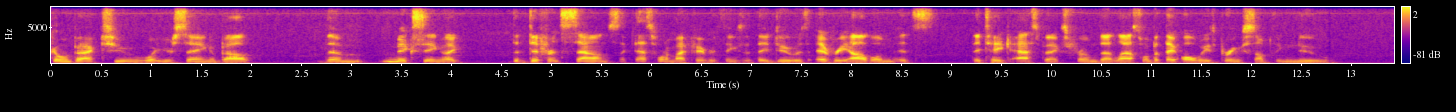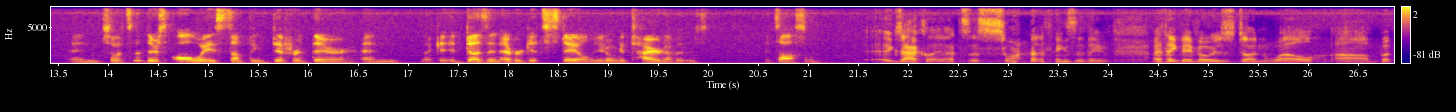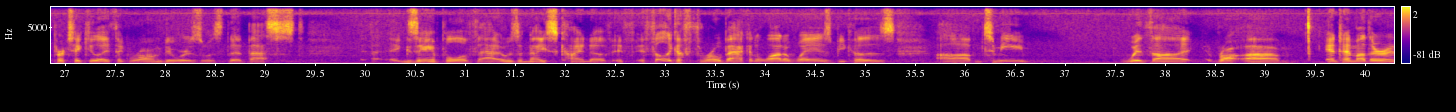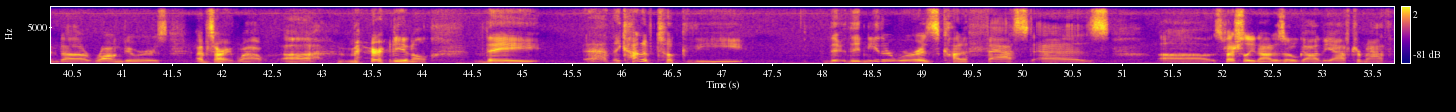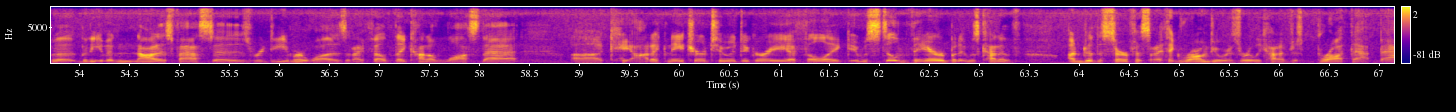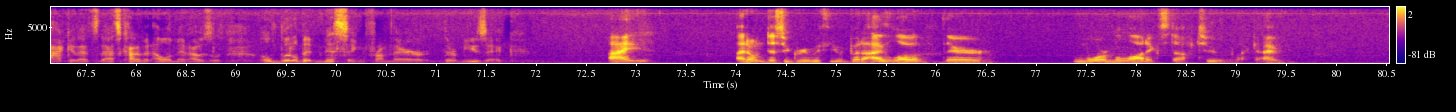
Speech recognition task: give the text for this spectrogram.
going back to what you're saying about them mixing like the different sounds, like that's one of my favorite things that they do. Is every album, it's they take aspects from that last one, but they always bring something new. And so it's there's always something different there, and like it doesn't ever get stale. You don't get tired of it. It's, it's awesome. Exactly. That's this one of the things that they've. I think they've always done well, uh, but particularly I think Wrongdoers was the best example of that. It was a nice kind of. It, it felt like a throwback in a lot of ways because, um, to me, with uh, um, Anti Mother and uh, Wrongdoers, I'm sorry, wow, uh, Meridional, they uh, they kind of took the. They, they neither were as kind of fast as. Uh, especially not as Oh God the Aftermath, but but even not as fast as Redeemer was, and I felt they kind of lost that uh, chaotic nature to a degree. I felt like it was still there, but it was kind of under the surface, and I think Wrongdoers really kind of just brought that back, and that's that's kind of an element I was a little bit missing from their their music. I I don't disagree with you, but I love their more melodic stuff too. Like I,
